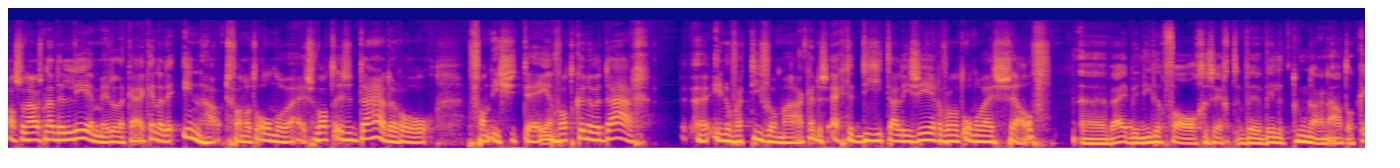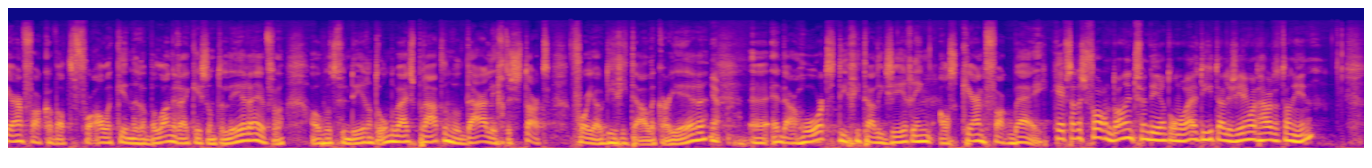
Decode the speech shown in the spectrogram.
Als we nou eens naar de leermiddelen kijken, naar de inhoud van het onderwijs. Wat is daar de rol van ICT en wat kunnen we daar uh, innovatiever maken? Dus echt het digitaliseren van het onderwijs zelf. Uh, wij hebben in ieder geval gezegd, we willen toe naar een aantal kernvakken wat voor alle kinderen belangrijk is om te leren. Even over het funderend onderwijs praten, want daar ligt de start voor jouw digitale carrière. Ja. Uh, en daar hoort digitalisering als kernvak bij. Geef dat eens vorm dan in het funderend onderwijs, digitalisering, wat houdt het dan in?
